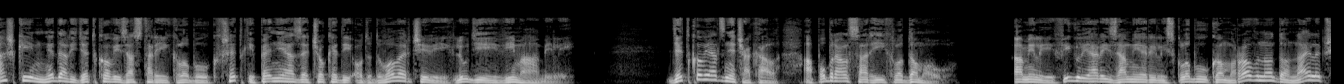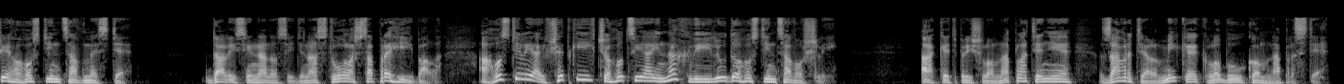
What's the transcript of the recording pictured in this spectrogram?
až kým nedali detkovi za starý klobúk všetky peniaze, čo kedy od dôverčivých ľudí vymámili. Detko viac nečakal a pobral sa rýchlo domov. A milí figliari zamierili s klobúkom rovno do najlepšieho hostinca v meste. Dali si nanosiť na stôl, až sa prehýbal a hostili aj všetkých, čo hoci aj na chvíľu do hostinca vošli. A keď prišlo na platenie, zavrtel Mike klobúkom na prste.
